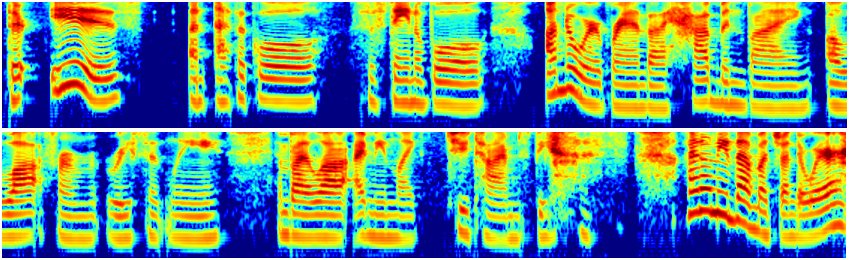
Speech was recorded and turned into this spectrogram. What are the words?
There is an ethical, sustainable underwear brand that I have been buying a lot from recently. And by a lot, I mean like two times because I don't need that much underwear.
